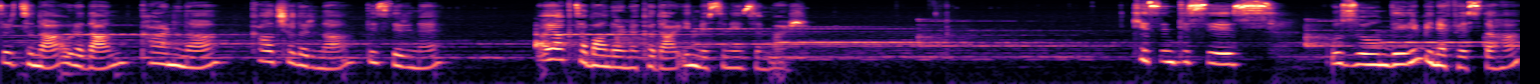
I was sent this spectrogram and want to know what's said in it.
sırtına, oradan karnına, kalçalarına, dizlerine, ayak tabanlarına kadar inmesine izin ver. Kesintisiz, uzun, derin bir nefes daha.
